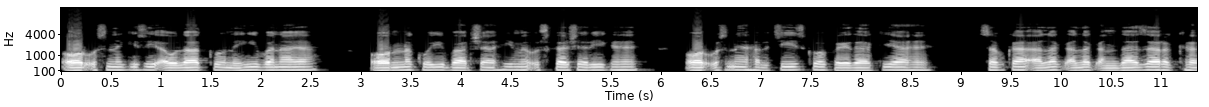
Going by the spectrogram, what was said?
اور اس نے کسی اولاد کو نہیں بنایا اور نہ کوئی بادشاہی میں اس کا شریک ہے، اور اس نے ہر چیز کو پیدا کیا ہے۔ سب کا الگ الگ اندازہ رکھا۔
